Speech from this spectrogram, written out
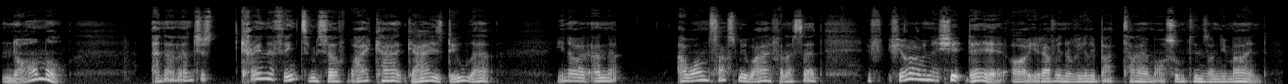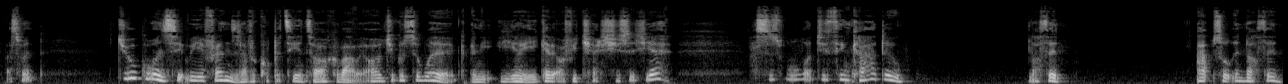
normal. And I just kind of think to myself, why can't guys do that? You know, and I once asked my wife, and I said, if, if you're having a shit day, or you're having a really bad time, or something's on your mind, I said, do you go and sit with your friends and have a cup of tea and talk about it, or do you go to work and you, you know you get it off your chest? She says, yeah. I says, well, what do you think I do? Nothing. Absolutely nothing.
